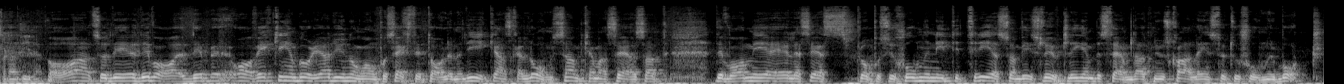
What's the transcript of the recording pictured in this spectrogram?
på den tiden? Ja, alltså det, det var, det, avvecklingen började ju någon gång på 60-talet men det gick ganska långsamt kan man säga. Så att det var med LSS-propositionen 93 som vi slutligen bestämde att nu ska alla institutioner bort.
